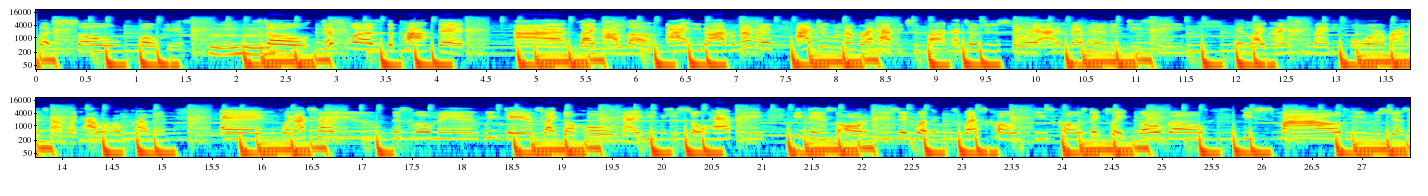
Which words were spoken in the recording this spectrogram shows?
but so focused. Mm-hmm. So this was the Pac that I like I love. I you know, I remember I do remember a happy Tupac. I told you the story. I had met him in DC in like 1994 around the time like Howard Homecoming. And when I tell you this little man, we danced like the whole night. He was just so happy. He danced to all the music, whether it was West Coast, East Coast. They played go go. He smiled. He was just,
